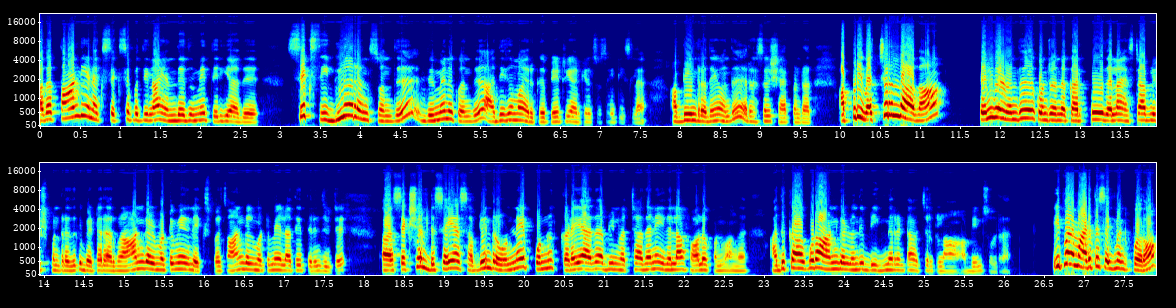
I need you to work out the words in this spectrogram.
அதை தாண்டி எனக்கு செக்ஸை பத்திலாம் எந்த இதுவுமே தெரியாது. செக்ஸ் இக்னரன்ஸ் வந்து விமனுக்கு வந்து அதிகமா இருக்கு பேட்ரியார்கியல் சொசைட்டிஸ்ல அப்படின்றதையும் வந்து ரசல் ஷேர் பண்றாரு. அப்படி வச்சிருந்தாதான் பெண்கள் வந்து கொஞ்சம் இந்த கற்பு இதெல்லாம் எஸ்டாப்ளிஷ் பண்றதுக்கு பெட்டரா இருக்கும் ஆண்கள் மட்டுமே இதுல எக்ஸ்பர்ட்ஸ் ஆண்கள் மட்டுமே எல்லாத்தையும் தெரிஞ்சுக்கிட்டு செக்ஷுவல் டிசையர்ஸ் அப்படின்ற ஒன்னே பொண்ணு கிடையாது அப்படின்னு வச்சாதானே இதெல்லாம் ஃபாலோ பண்ணுவாங்க. அதுக்காக கூட ஆண்கள் வந்து இப்படி இக்னரண்டா வச்சிருக்கலாம் அப்படின்னு சொல்றாரு. இப்போ நம்ம அடுத்த செக்மெண்ட் போறோம்.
